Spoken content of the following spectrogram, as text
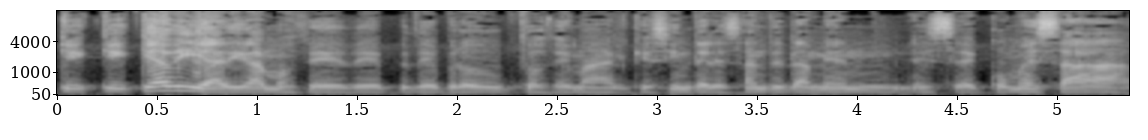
¿Qué, qué, qué había, digamos, de, de, de productos de mar? Que es interesante también, ese, como esa,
